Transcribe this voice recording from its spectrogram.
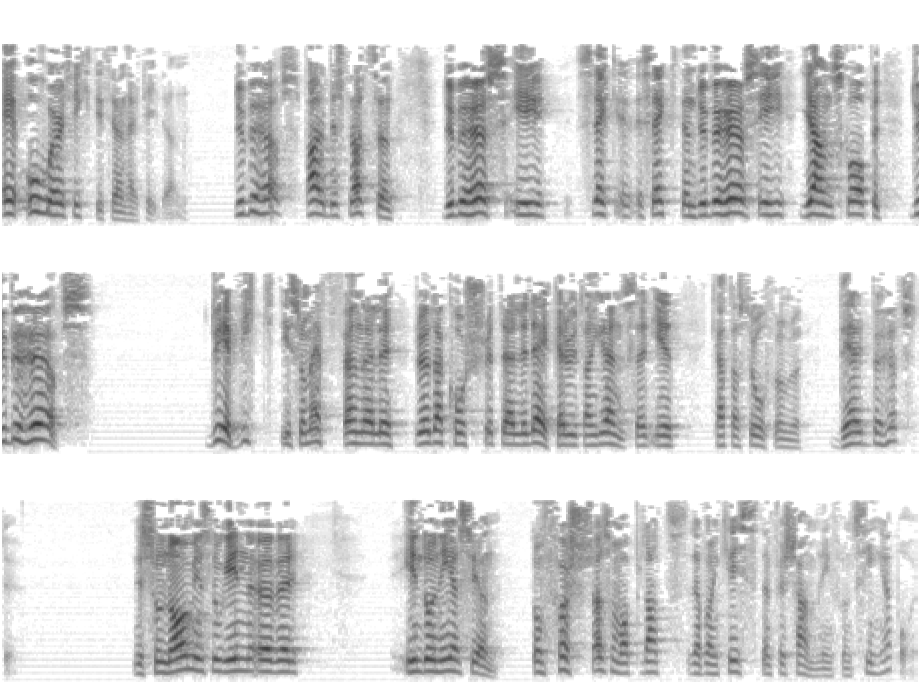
är oerhört viktigt i den här tiden. Du behövs på arbetsplatsen. Du behövs i släkten. Du behövs i grannskapet. Du behövs. Du är viktig som FN eller Röda korset eller Läkare utan gränser i ett katastrofområde där behövs du. När tsunamin slog in över Indonesien de första som var plats det var en kristen församling från Singapore.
